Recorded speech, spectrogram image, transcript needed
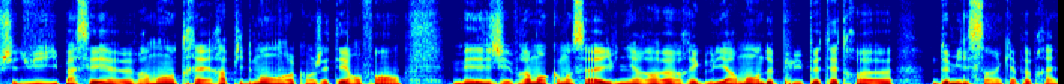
j'ai dû y passer euh, vraiment très rapidement euh, quand j'étais enfant, mais j'ai vraiment commencé à y venir régulièrement depuis peut-être 2005 à peu près.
